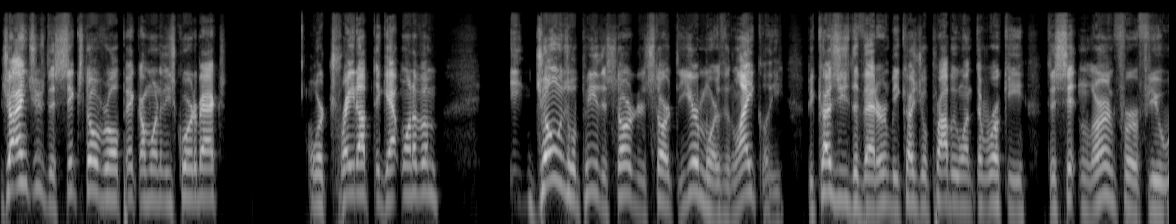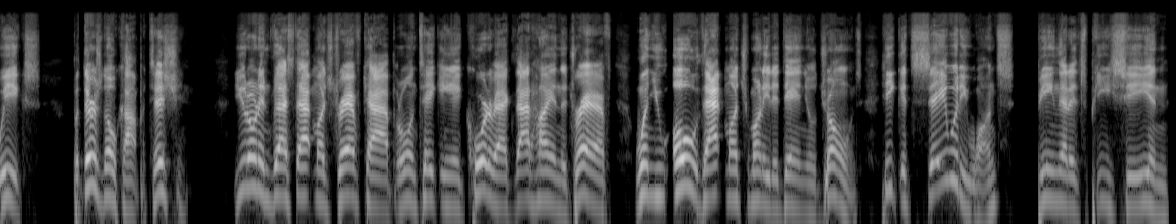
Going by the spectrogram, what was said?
Giants use the sixth overall pick on one of these quarterbacks or trade up to get one of them, eh, Jones will be the starter to start the year more than likely because he's the veteran, because you'll probably want the rookie to sit and learn for a few weeks. But there's no competition. You don't invest that much draft capital in taking a quarterback that high in the draft when you owe that much money to Daniel Jones. He could say what he wants, being that it's PC and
